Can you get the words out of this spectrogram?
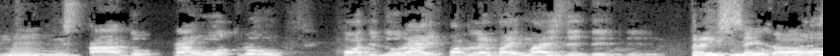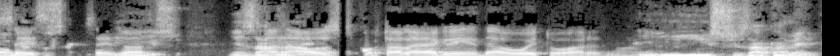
uhum. um estado para outro pode durar e pode levar aí mais de, de, de 3 seis mil horas, quilômetros. Seis, seis horas. Isso. Exatamente. Manaus, Porto Alegre dá 8 horas. Não é? Isso, exatamente.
